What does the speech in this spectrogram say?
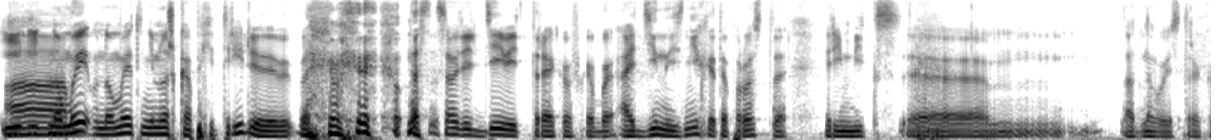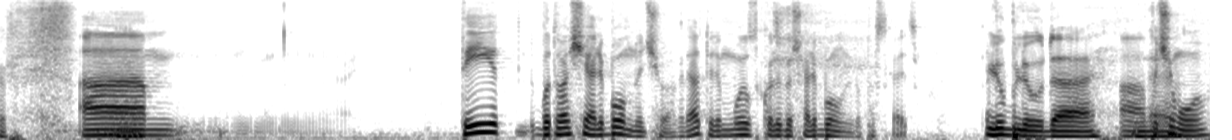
И, и- но, А- мы, но мы это немножко обхитрили. У нас на самом деле 9 треков, как бы. Один из них это просто ремикс эм, одного из треков. А, Ты вот вообще альбомный чувак, да? Ты музыку любишь альбом выпускать. Люблю, да. А, да. Почему?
